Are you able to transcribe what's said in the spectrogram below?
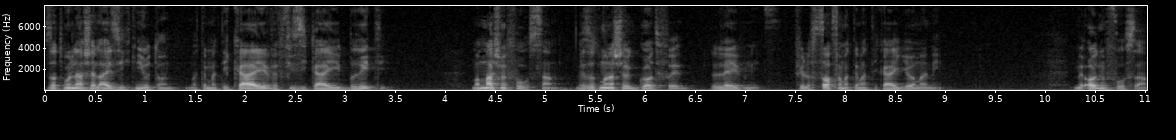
זו תמונה של אייזיק ניוטון, מתמטיקאי ופיזיקאי בריטי. ממש מפורסם. וזו תמונה של גוטפריד לייבניץ, פילוסוף ומתמטיקאי גרמני. מאוד מפורסם.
